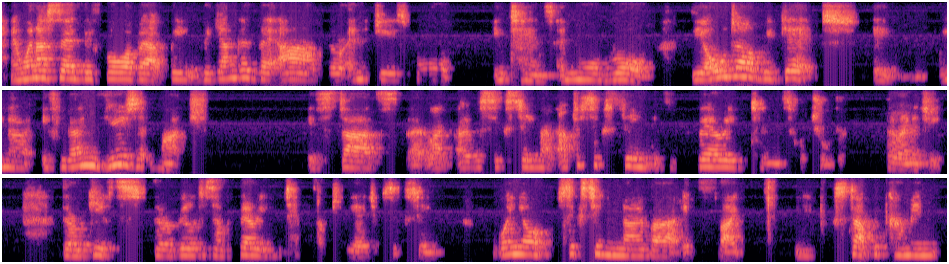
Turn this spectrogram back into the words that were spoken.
and when I said before about being the younger they are, their energy is more intense and more raw. The older we get, it, you know, if you don't use it much, it starts like over 16, like up to 16, it's very intense for children, their energy. Their gifts, their abilities are very intense up to the age of 16. When you're 16 and over, it's like you start becoming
